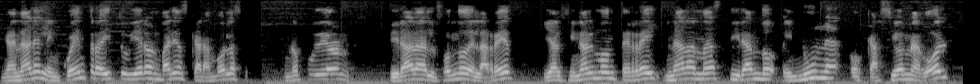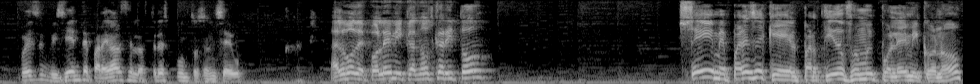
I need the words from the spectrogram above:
ganar el encuentro. Ahí tuvieron varias carambolas que no pudieron tirar al fondo de la red. Y al final Monterrey, nada más tirando en una ocasión a gol, fue suficiente para llevarse los tres puntos en CEU. Algo de polémica, ¿no, Oscarito? Sí, me parece que el partido fue muy polémico, ¿no?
